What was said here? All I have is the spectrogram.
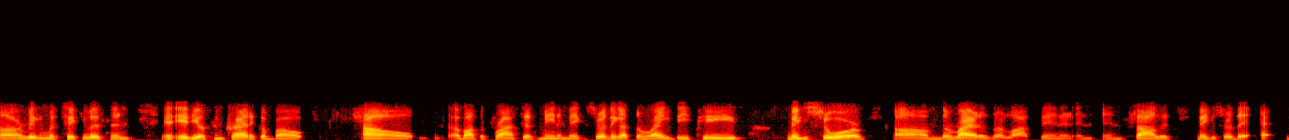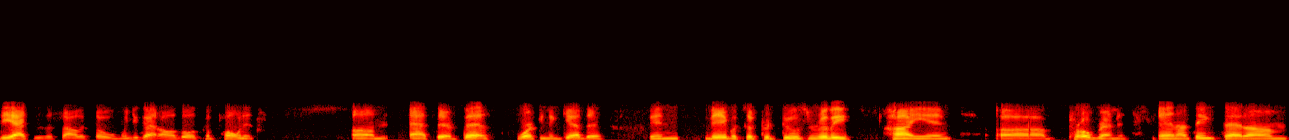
uh, really meticulous and, and idiosyncratic about how about the process, meaning making sure they got the right DPs, making sure um, the writers are locked in and, and, and solid, making sure that the actors are solid. So when you got all those components um, at their best, working together, then they're able to produce really high end uh, programming. And I think that, um,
